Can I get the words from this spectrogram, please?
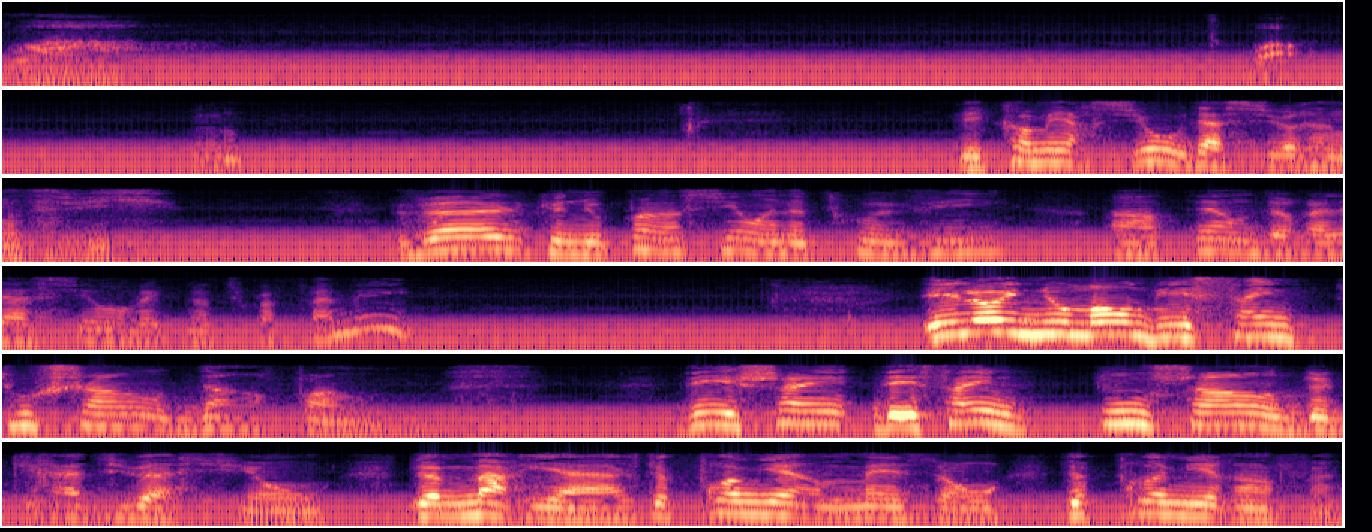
Wow! Wow! Hmm? Les commerciaux d'assurance vie veulent que nous pensions à notre vie en termes de relation avec notre famille. Et là, il nous montre des scènes touchantes d'enfance, des, scènes touchantes de graduation, de mariage, de première maison, de premier enfant.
